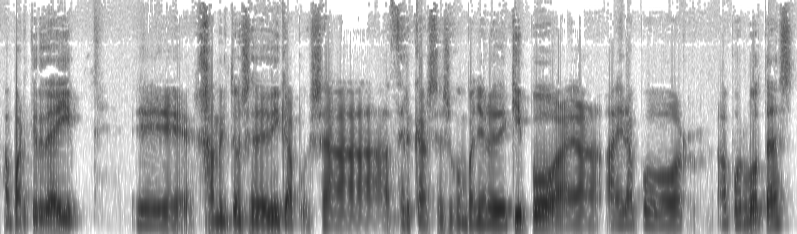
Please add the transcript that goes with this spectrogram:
A partir de ahí, eh, Hamilton se dedica pues a acercarse a su compañero de equipo, a, ir a por, a por Botas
